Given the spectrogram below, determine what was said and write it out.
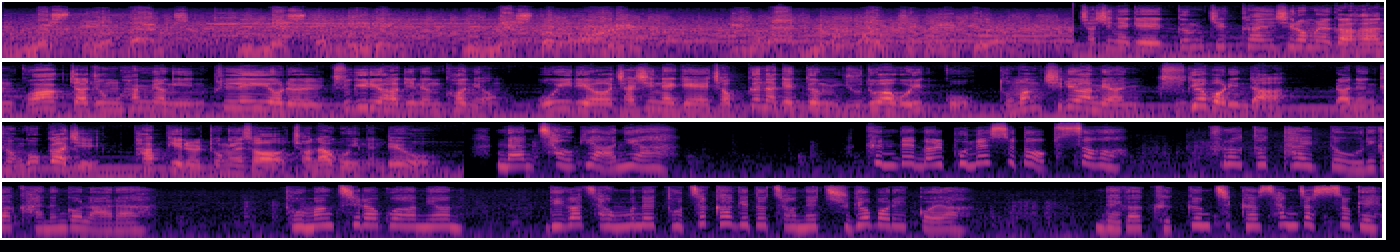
You missed the event. You missed the meeting. You missed the party. 자신에게 끔찍한 실험을 가한 과학자 중 한 명인 플레이어를 죽이려 하기는커녕 오히려 자신에게 접근하게끔 유도하고 있고 도망치려 하면 죽여버린다 라는 경고까지 파피를 통해서 전하고 있는데요. 난 적이 아니야. 근데 널 보낼 수도 없어. 프로토타입도 우리가 가는 걸 알아. 도망치라고 하면 네가 정문에 도착하기도 전에 죽여버릴 거야. 내가 그 끔찍한 상자 속에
